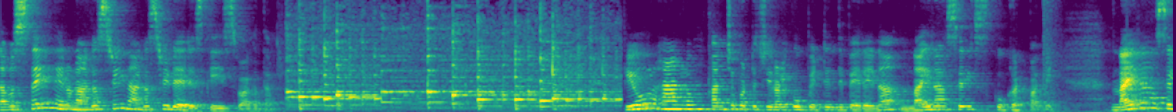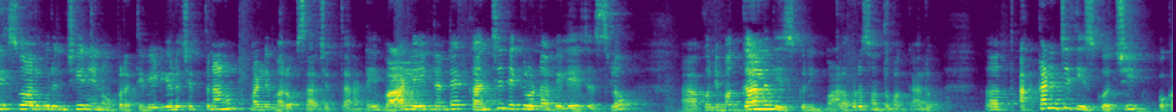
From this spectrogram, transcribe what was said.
నమస్తే నేను నాగశ్రీ నాగశ్రీ డైరీస్కి స్వాగతం. ప్యూర్ హ్యాండ్లూమ్ కంచుపట్టు చీరలకు పెట్టింది పేరైన నైరా సిల్క్స్ కుక్కట్పల్లి నైరా సిల్క్స్ వారి గురించి నేను ప్రతి వీడియోలో చెప్తున్నాను. మళ్ళీ మరొకసారి చెప్తానండి. వాళ్ళు ఏంటంటే కంచి దగ్గర ఉన్న విలేజెస్లో కొన్ని మగ్గాలను తీసుకుని వాళ్ళు కూడా సొంత మగ్గాలు అక్కడి నుంచి తీసుకొచ్చి ఒక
